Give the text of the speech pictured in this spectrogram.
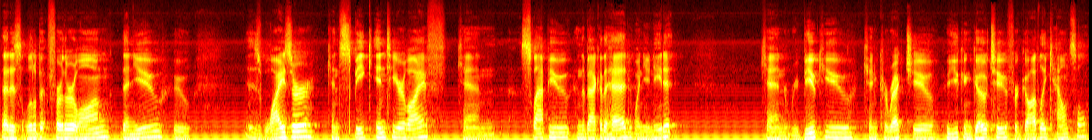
that is a little bit further along than you, who is wiser, can speak into your life, can slap you in the back of the head when you need it, can rebuke you, can correct you, who you can go to for godly counsel.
